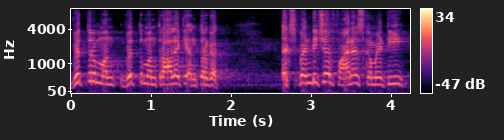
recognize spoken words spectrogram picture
वित्त वित्त मंत्रालय के अंतर्गत एक्सपेंडिचर फाइनेंस कमेटी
